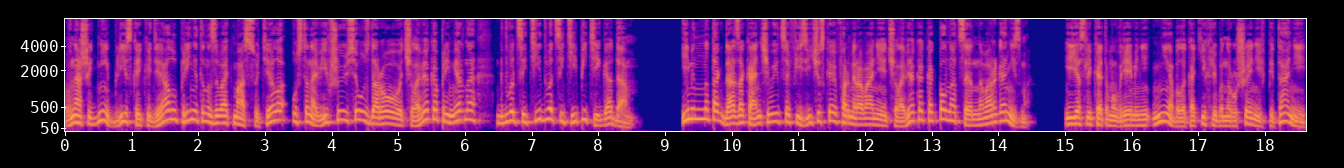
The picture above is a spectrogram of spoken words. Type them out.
В наши дни близкой к идеалу принято называть массу тела, установившуюся у здорового человека примерно к 20-25 годам. Именно тогда заканчивается физическое формирование человека как полноценного организма. И если к этому времени не было каких-либо нарушений в питании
